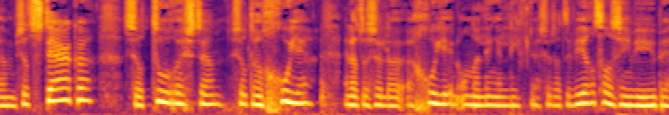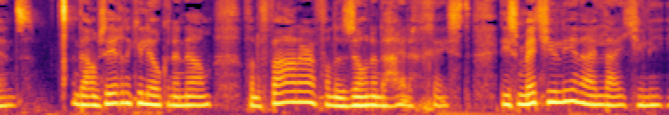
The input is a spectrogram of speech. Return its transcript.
um, zult sterken. Zult toerusten. Zult doen groeien. En dat we zullen groeien in onderlinge liefde. Zodat de wereld zal zien wie u bent. En daarom zegen ik jullie ook in de naam van de Vader, van de Zoon en de Heilige Geest. Die is met jullie en hij leidt jullie.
